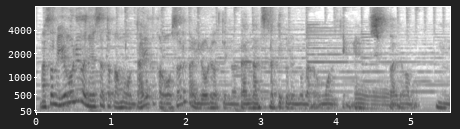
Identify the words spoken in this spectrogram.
まあその容量の良さとかも誰かから教わるから容量っていうのはだんだん使ってくるものだと思うんでね、うん失敗とかも。うん。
